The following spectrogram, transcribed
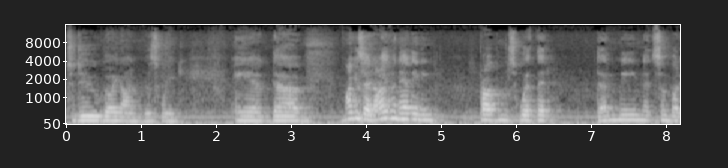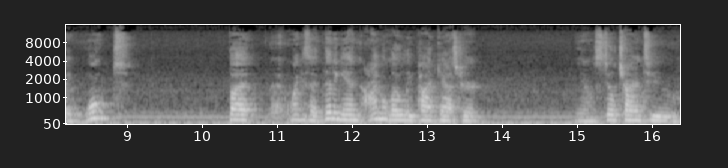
to do going on this week. And um, like I said I haven't had any problems with it. Doesn't mean that somebody won't but like I said then again I'm a lowly podcaster you know, still trying to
